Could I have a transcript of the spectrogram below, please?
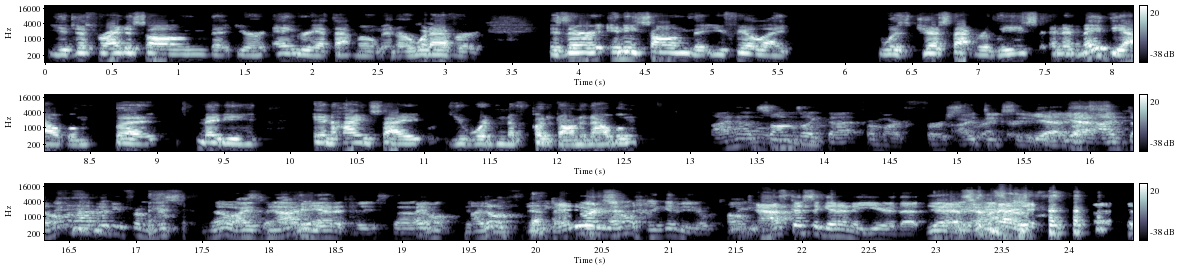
you just write a song that you're angry at that moment or whatever. Is there any song that you feel like was just that release and it made the album, but maybe in hindsight, you wouldn't have put it on an album? I had songs like that from our first I do record. too. Yeah. yeah. I don't have any from this. No, I so- not Yeah. yet at least. Uh, I don't. Think I don't think. Maybe we're I don't think any will come. Ask us again in a year that Yeah, yeah.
